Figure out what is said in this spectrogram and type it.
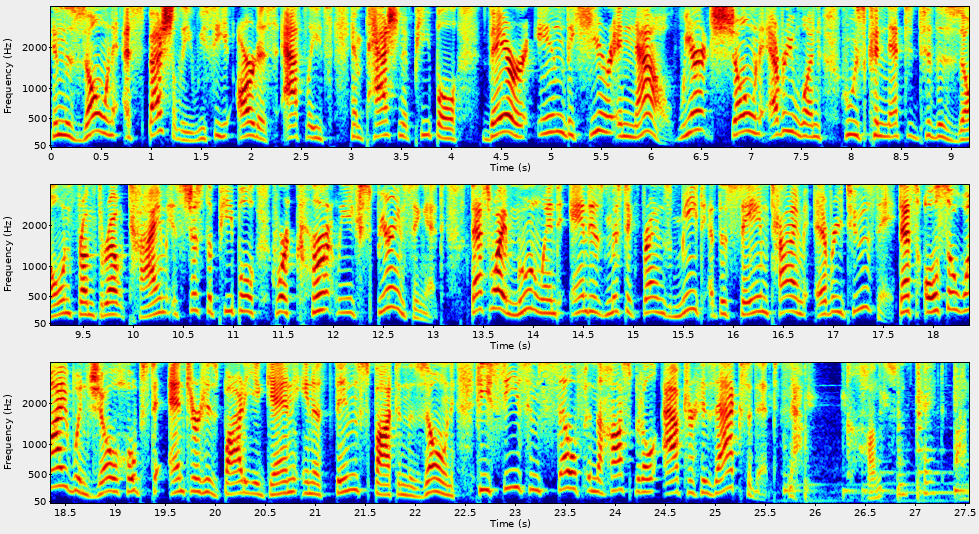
In the zone, especially, we see artists, athletes, and passionate people there in the here and now. We aren't shown everyone who's connected to the zone from throughout time, it's just the people who are currently experiencing it. That's why Moonwind and his mystic friends meet at the same time every Tuesday. That's also why when Joe hopes to enter his body again in a thin spot in the zone, he sees himself in the hospital after his accident. Now, concentrate on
